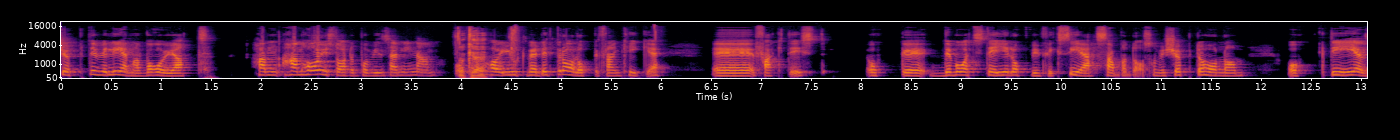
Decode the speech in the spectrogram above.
köpte Velena var ju att han, han har ju startat på Vincennes innan och Okej. har gjort väldigt bra lopp i Frankrike. eh, faktiskt. Och eh, det var ett staylopp vi fick se samma dag som vi köpte honom. Och det är en,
